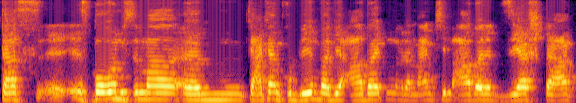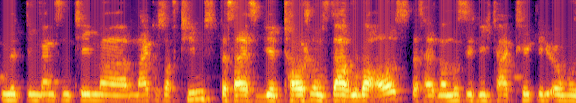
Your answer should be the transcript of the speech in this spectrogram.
das ist bei uns immer ähm, gar kein Problem, weil wir arbeiten oder mein Team arbeitet sehr stark mit dem ganzen Thema Microsoft Teams. Das heißt, wir tauschen uns darüber aus. Das heißt, man muss sich nicht tagtäglich irgendwo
